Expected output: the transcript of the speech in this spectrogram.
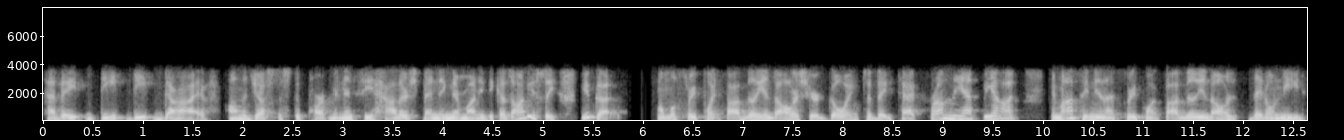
have a deep, deep dive on the Justice Department and see how they're spending their money. Because obviously, you've got almost $3.5 million here going to big tech from the FBI. In my opinion, that's $3.5 million they don't need.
